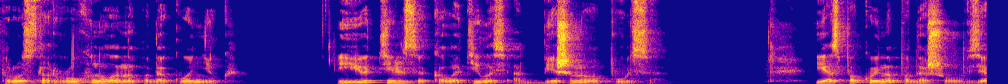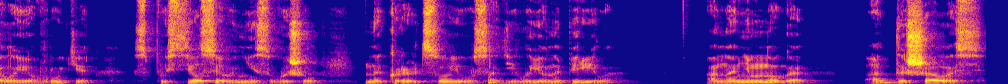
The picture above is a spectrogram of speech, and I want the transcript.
просто рухнула на подоконник. Ее тельце колотилось от бешеного пульса. Я спокойно подошел, взял ее в руки, спустился вниз, вышел на крыльцо и усадил ее на перила. Она немного отдышалась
